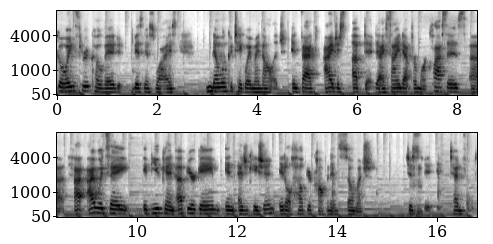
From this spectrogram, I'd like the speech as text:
going through COVID business wise, no one could take away my knowledge. In fact, I just upped it. I signed up for more classes. Uh, I, I would say if you can up your game in education, it'll help your confidence so much, just mm-hmm. tenfold.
